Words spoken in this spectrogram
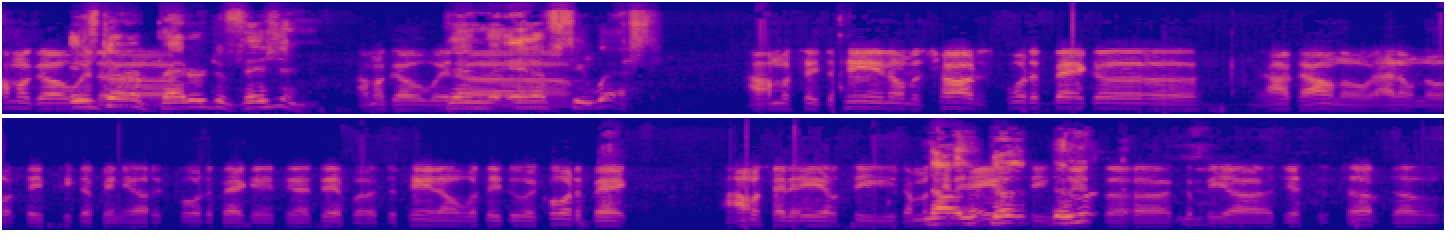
I'm gonna go is with. there uh, a better division I'm gonna go with than the uh, NFC West? I'm gonna say depending on the Chargers quarterback. Uh, I, I don't know. I don't know if they pick up any other quarterback or anything like that. But depending on what they do at quarterback, I'm gonna say the AFC. I'm gonna No, say the AFC West, uh, could be uh, just as tough though.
